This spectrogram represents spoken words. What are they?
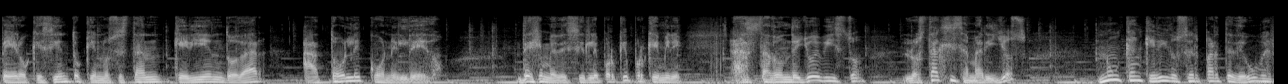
pero que siento que nos están queriendo dar a tole con el dedo. Déjeme decirle por qué, porque mire, hasta donde yo he visto, los taxis amarillos nunca han querido ser parte de Uber.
